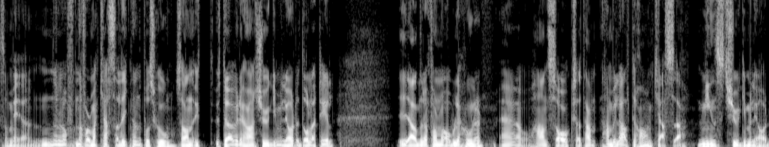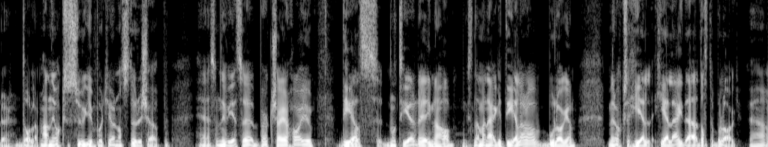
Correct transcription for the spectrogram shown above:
som är någon form av kassaliknande position. Så han, utöver det har han 20 miljarder dollar till i andra former av obligationer. Eh, och han sa också att han, han vill alltid ha en kassa, minst 20 miljarder dollar. Men han är också sugen på att göra något större köp. Eh, som ni vet så är Berkshire har ju dels noterade innehav, liksom där man äger delar av bolagen, men också hel, helägda dotterbolag. Eh,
